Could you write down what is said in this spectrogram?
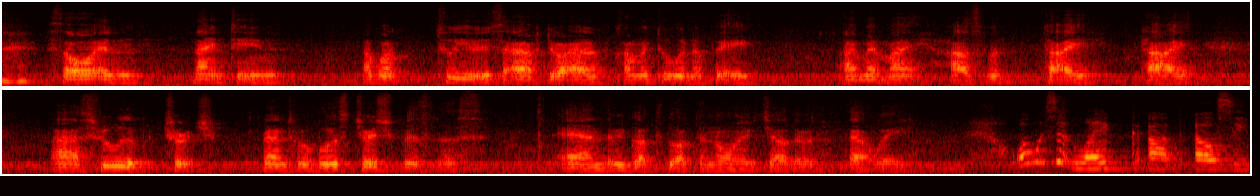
Mm-hmm. So in 19, about two years after I come into Winnipeg, I met my husband, Ty, Ty, uh, through the church, Rental Blues church business, and we got to got to know each other that way. What was it like, uh, Elsie,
